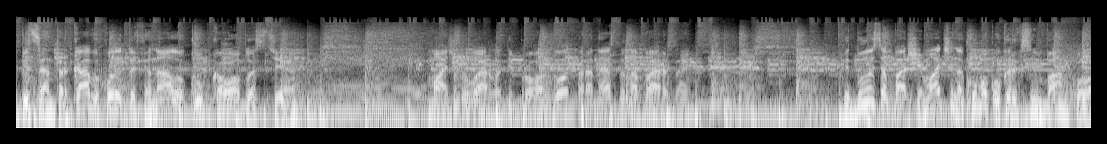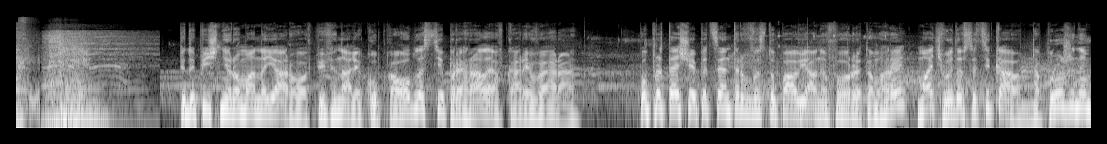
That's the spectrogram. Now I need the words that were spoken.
Епіцентр К виходить до фіналу Кубка області. Матч Говерло Дніпро Азот перенесли на березень. Відбулися перші матчі на Кубок Укрексімбанку. Підопічні Романа Ярго в півфіналі Кубка області переграли ФК Рівера. Попри те, що епіцентр виступав явним фаворитом гри, матч видався цікавим, напруженим,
